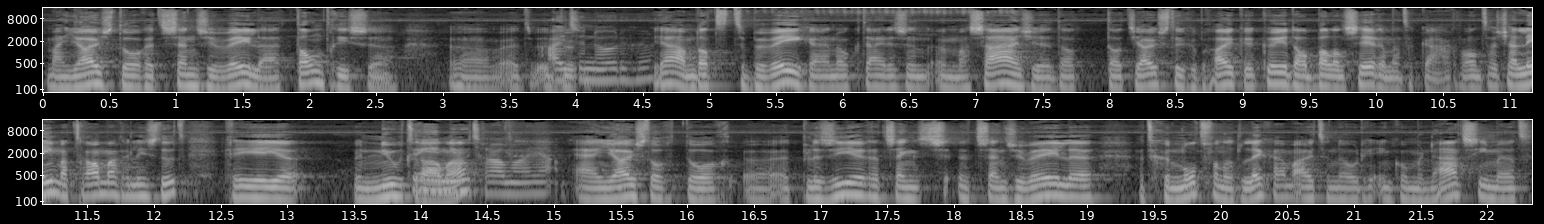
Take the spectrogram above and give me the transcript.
Maar juist door het sensuele, het tantrische, eh, het, het- uit te nodigen. ja, om dat te bewegen en ook tijdens een, een massage, dat, dat juist te gebruiken, kun je dat balanceren met elkaar. Want als je alleen maar trauma-release doet, creëer je een nieuw trauma. een nieuw trauma, ja. En juist door, door eh, het plezier, het, sens- het sensuele, het genot van het lichaam uit te nodigen in combinatie met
